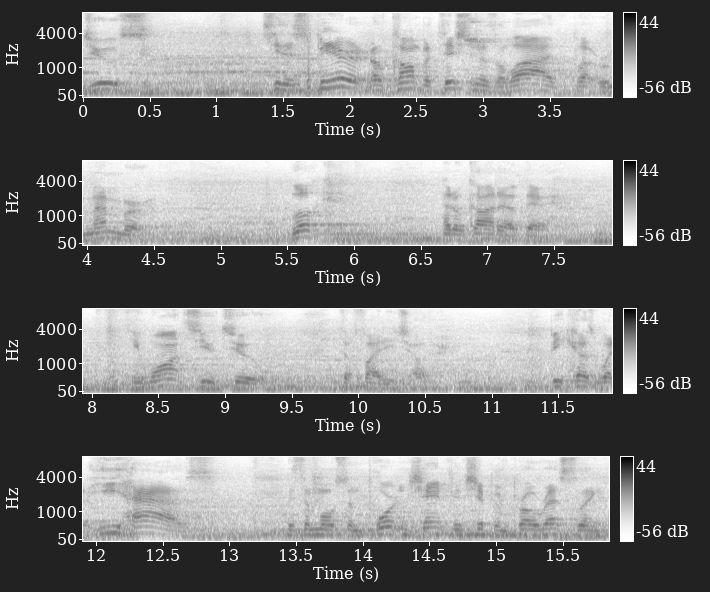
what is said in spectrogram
Juice, see the spirit of competition is alive, but remember, look at Okada out there. He wants you two to fight each other. Because what he has is the most important championship in pro wrestling.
